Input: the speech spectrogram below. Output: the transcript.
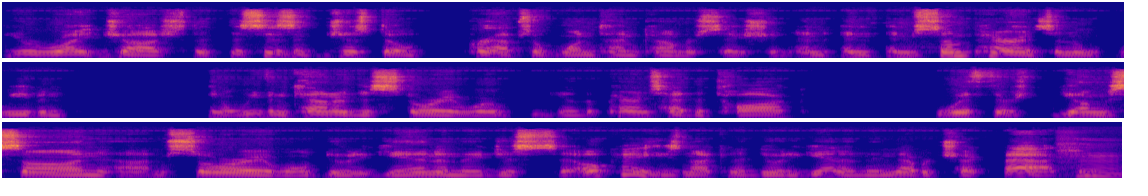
you're right, Josh, that this isn't just a perhaps a one-time conversation. And and and some parents, and we even you know we've encountered this story where you know the parents had the talk with their young son. I'm sorry, I won't do it again, and they just say, okay, he's not going to do it again, and they never check back and Hmm,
